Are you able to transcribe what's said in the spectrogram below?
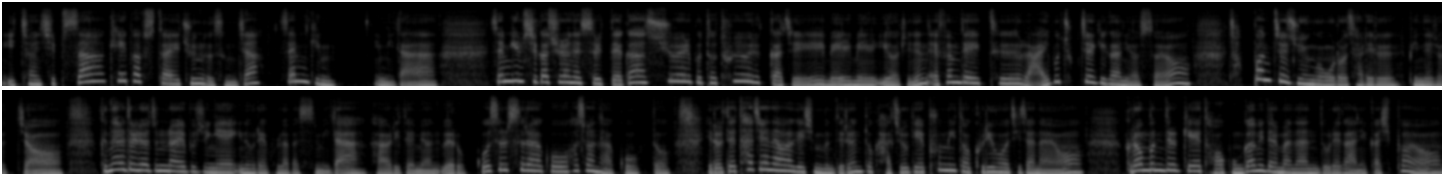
2014 K-팝 스타의 준 우승자 샘김 입니다. 샘김 씨가 출연했을 때가 수요일부터 토요일까지 매일매일 이어지는 FM데이트 라이브 축제 기간이었어요. 첫 번째 주인공으로 자리를 빛내줬죠. 그날 들려준 라이브 중에 이 노래 골라봤습니다. 가을이 되면 외롭고 쓸쓸하고 허전하고 또 이럴 때 타지에 나와 계신 분들은 또 가족의 품이 더 그리워지잖아요. 그런 분들께 더 공감이 될 만한 노래가 아닐까 싶어요.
